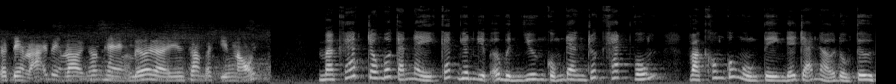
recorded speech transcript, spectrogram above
rồi tiền lãi tiền lời ngân hàng nữa rồi sao ta chịu nổi Mặt khác, trong bối cảnh này, các doanh nghiệp ở Bình Dương cũng đang rất khát vốn và không có nguồn tiền để trả nợ đầu tư.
